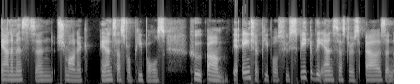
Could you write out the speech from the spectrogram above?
animists, and shamanic ancestral peoples who um, ancient peoples who speak of the ancestors as an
